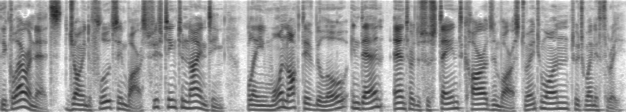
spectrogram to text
The clarinets join the flutes in bars 15 to 19, playing one octave below, and then enter the sustained chords in bars 21 to 23.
